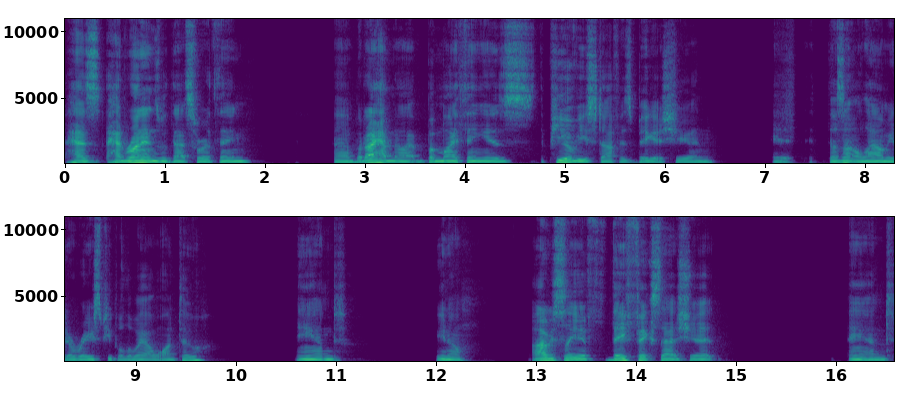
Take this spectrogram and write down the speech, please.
has had run-ins with that sort of thing uh, but I have not. But my thing is the POV stuff is big issue, and it, it doesn't allow me to race people the way I want to. And you know, obviously, if they fix that shit, and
